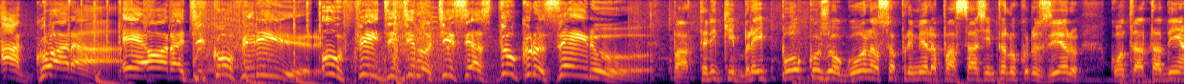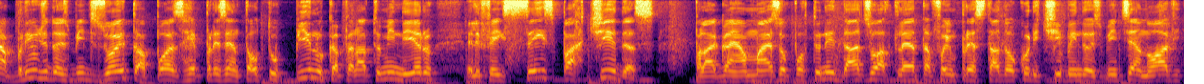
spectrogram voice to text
Agora é hora de conferir o feed de notícias do Cruzeiro. Patrick Bray pouco jogou na sua primeira passagem pelo Cruzeiro. Contratado em abril de 2018 após representar o Tupi no Campeonato Mineiro, ele fez seis partidas. Para ganhar mais oportunidades, o atleta foi emprestado ao Curitiba em 2019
